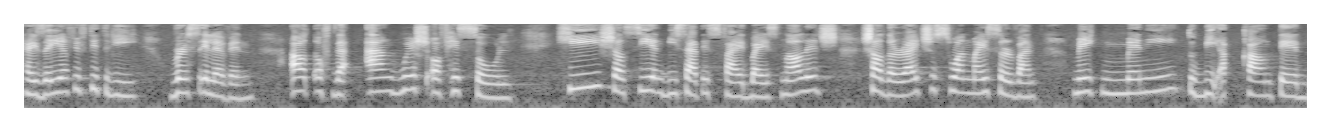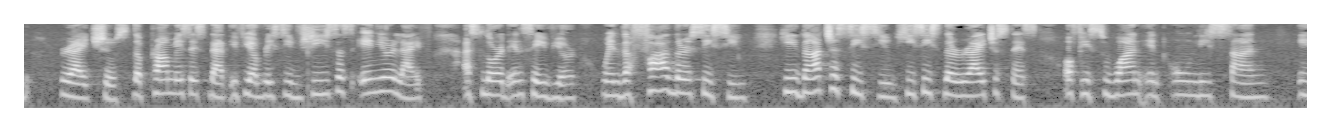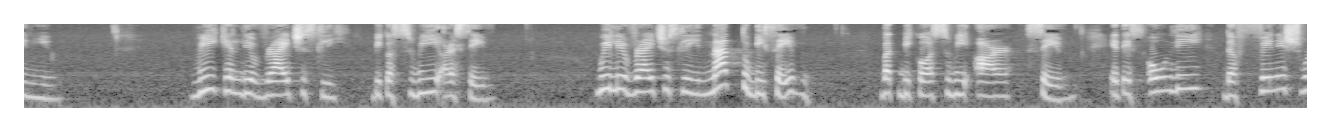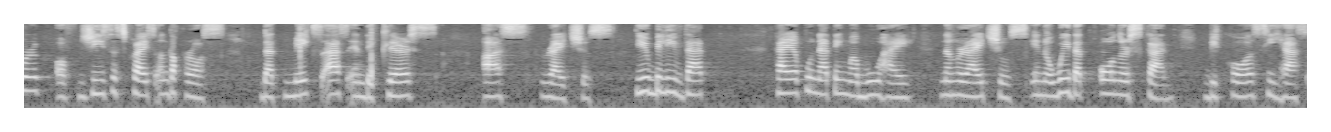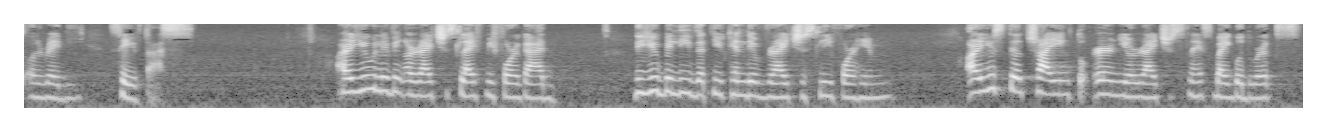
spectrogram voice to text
Isaiah 53, verse 11, out of the anguish of his soul, he shall see and be satisfied by his knowledge shall the righteous one, my servant, make many to be accounted righteous. The promise is that if you have received Jesus in your life as Lord and Savior, when the Father sees you, He not just sees you, He sees the righteousness of His one and only Son in you. We can live righteously because we are saved. We live righteously not to be saved, but because we are saved. It is only the finished work of Jesus Christ on the cross that makes us and declares us righteous. Do you believe that? Kaya po nating mabuhay ng righteous in a way that honors God because He has already saved us. Are you living a righteous life before God? Do you believe that you can live righteously for Him? Are you still trying to earn your righteousness by good works?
